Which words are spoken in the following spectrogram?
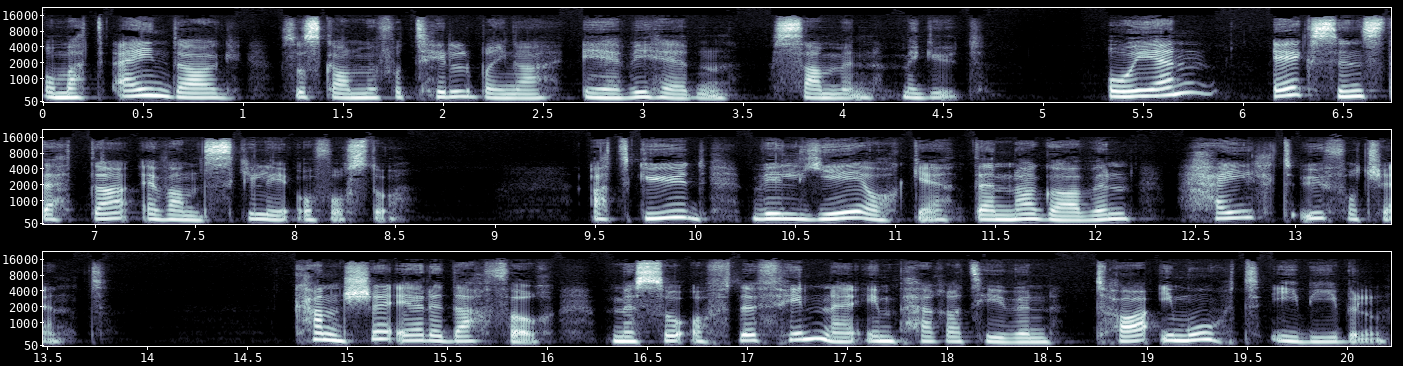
om at en dag så skal vi få tilbringe evigheten sammen med Gud. Og igjen, jeg syns dette er vanskelig å forstå. At Gud vil gi oss denne gaven helt ufortjent. Kanskje er det derfor vi så ofte finner imperativen ta imot i Bibelen.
